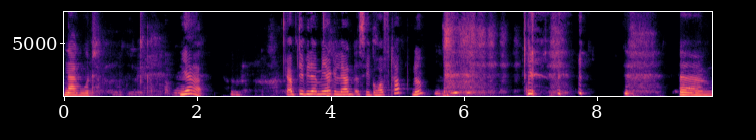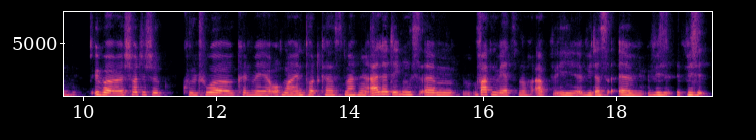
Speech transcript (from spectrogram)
na gut. Ja. Habt ihr wieder mehr gelernt, als ihr gehofft habt, ne? ähm, über schottische Kultur können wir ja auch mal einen Podcast machen. Allerdings ähm, warten wir jetzt noch ab, wie, wie das, äh, wie, wie,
